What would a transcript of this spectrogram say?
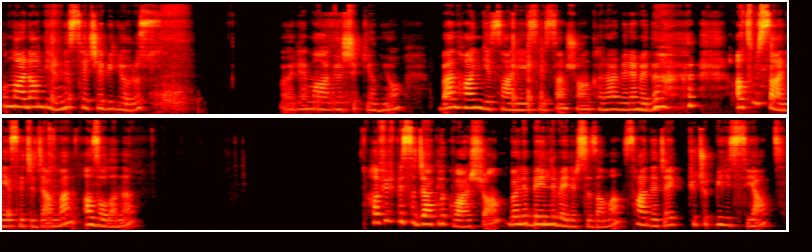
Bunlardan birini seçebiliyoruz. Böyle mavi ışık yanıyor. Ben hangi saniyeyi seçsem şu an karar veremedim. 60 saniye seçeceğim ben az olanı. Hafif bir sıcaklık var şu an. Böyle belli belirsiz ama sadece küçük bir hissiyat.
